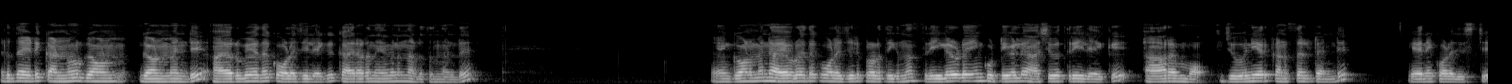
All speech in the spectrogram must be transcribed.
അടുത്തതായിട്ട് കണ്ണൂർ ഗവൺ ഗവൺമെന്റ് ആയുർവേദ കോളേജിലേക്ക് കരാർ നിയമനം നടത്തുന്നുണ്ട്. ഗവൺമെന്റ് ആയുർവേദ കോളേജിൽ പ്രവർത്തിക്കുന്ന സ്ത്രീകളുടെയും കുട്ടികളുടെ ആശുപത്രിയിലേക്ക് R M O junior consultant gynaecologist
